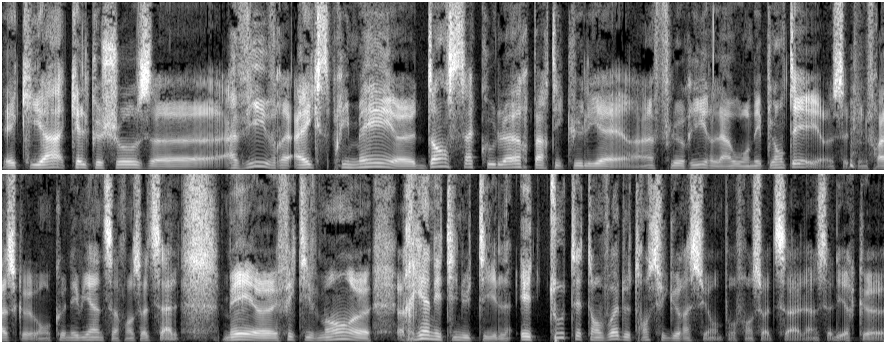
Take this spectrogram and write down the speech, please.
et qui a quelque chose euh, à vivre, à exprimer euh, dans sa couleur particulière, hein, fleurir là où on est planté. C'est une phrase qu'on connaît bien de Saint François de Sales, mais effectivement, rien n'est inutile et tout est en voie de transfiguration pour François de Sales. Hein. C'est-à-dire que,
